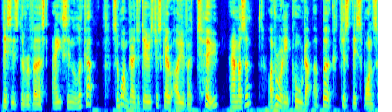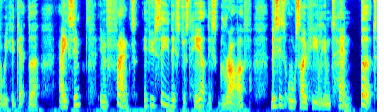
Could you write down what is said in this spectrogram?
This is the reversed ASIN lookup. So what I'm going to do is just go over to Amazon. I've already pulled up a book, just this one so we could get the ASIN. In fact, if you see this just here, this graph, this is also helium 10, but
